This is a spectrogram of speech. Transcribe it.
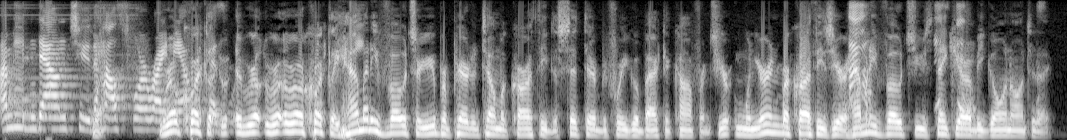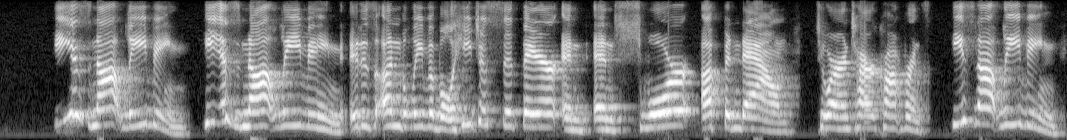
I'm heading down to the House floor right real now. quickly, uh, real, real, real quickly, how many votes are you prepared to tell McCarthy to sit there before you go back to conference? You're, when you're in McCarthy's ear, how many votes do you think you ought to be going on today? He is not leaving. He is not leaving. It is unbelievable. He just sit there and and swore up and down to our entire conference. He's not leaving,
